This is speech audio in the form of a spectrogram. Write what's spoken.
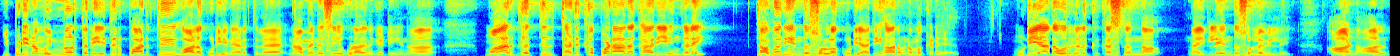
இப்படி நம்ம இன்னொருத்தரை எதிர்பார்த்து வாழக்கூடிய நேரத்தில் நாம் என்ன செய்யக்கூடாதுன்னு கேட்டிங்கன்னா மார்க்கத்தில் தடுக்கப்படாத காரியங்களை தவறு என்று சொல்லக்கூடிய அதிகாரம் நமக்கு கிடையாது. முடியாதவர்களுக்கு கஷ்டம்தான். நான் இல்லை என்று சொல்லவில்லை. ஆனால்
